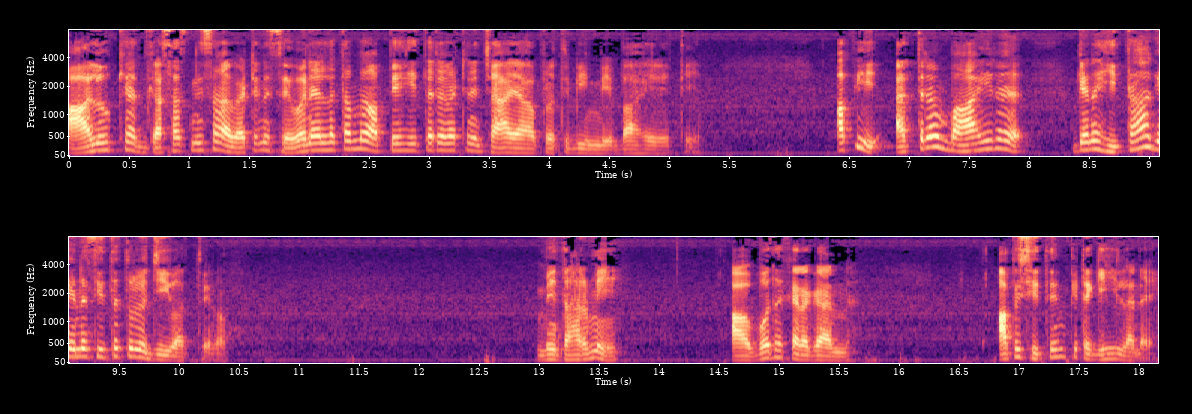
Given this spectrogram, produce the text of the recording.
ආලෝකයක් ගසස් නිසා වැටෙන සෙවණැල්ල තමයි අපේ හිතට වැටෙන ඡායාව ප්‍රතිබිම්බේ බාහිරේ තියෙන. අපි අතරම බාහිර ගැන හිතාගෙන සිත තුළ ජීවත් වෙනවා. මේ ධර්මයේ අවබෝධ කරගන්න අපි සිතෙන් පිට ගිහිල්ලා නැහැ.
